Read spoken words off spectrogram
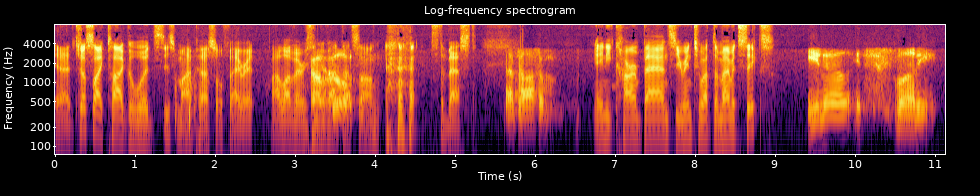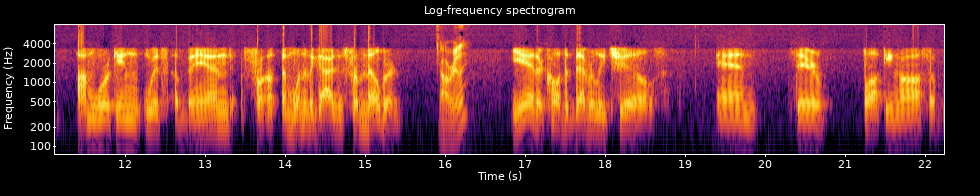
Yeah, just like Tiger Woods is my personal favorite. I love everything Oh, about cool. that song. it's the best. That's awesome. Any current bands you're into at the moment, Six? You know, it's funny. I'm working with a band from, and one of the guys is from Melbourne. Oh, really? Yeah, they're called the Beverly Chills, and they're fucking awesome.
